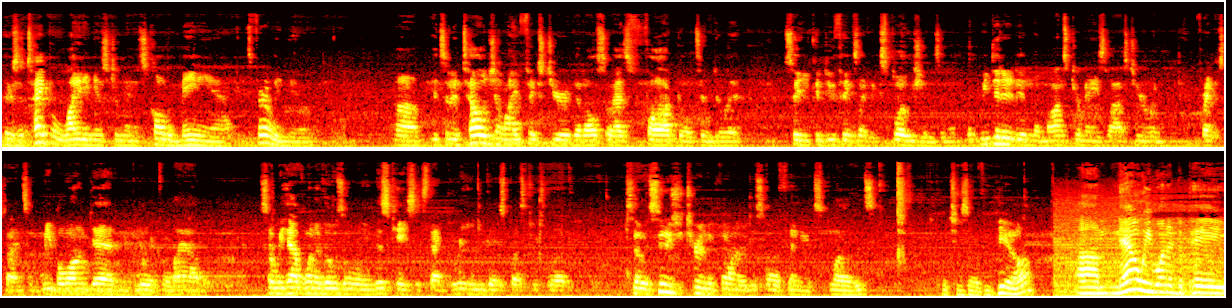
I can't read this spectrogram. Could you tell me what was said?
there's a type of lighting instrument. It's called a Maniac. It's fairly new. Um, it's an intelligent light fixture that also has fog built into it, so you can do things like explosions. And we did it in the Monster Maze last year when Frankenstein said, "We belong dead," and blew up the lab. So we have one of those. Only in this case, it's that green Ghostbusters look. So as soon as you turn the corner, this whole thing explodes, which is over here. Um, now we wanted to pay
